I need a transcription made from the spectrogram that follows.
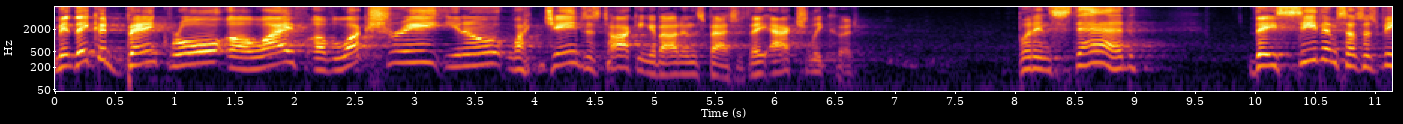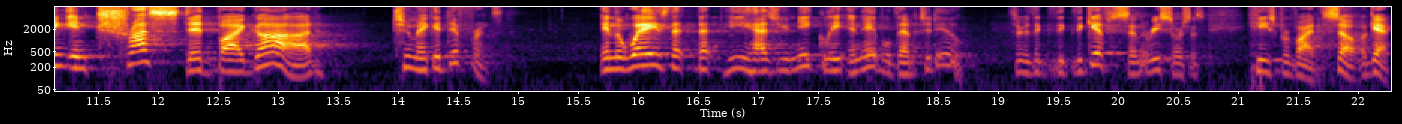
I mean, they could bankroll a life of luxury, you know, like James is talking about in this passage. They actually could. But instead, they see themselves as being entrusted by God to make a difference in the ways that, that He has uniquely enabled them to do through the, the, the, gifts and the resources He's provided. So, again,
